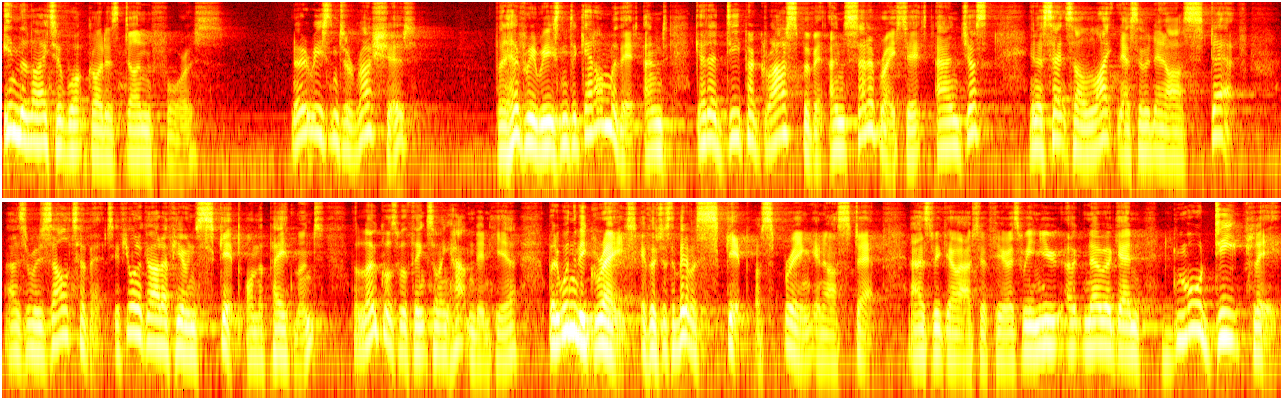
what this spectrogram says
in the light of what God has done for us. No reason to rush it, but every reason to get on with it and get a deeper grasp of it and celebrate it and just, in a sense, a lightness in our step as a result of it. If you want to go out of here and skip on the pavement, the locals will think something happened in here, but it wouldn't be great if there's just a bit of a skip, a spring in our step as we go out of here, as we knew, uh, know again more deeply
